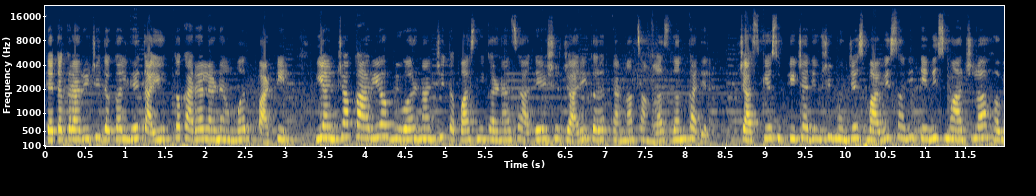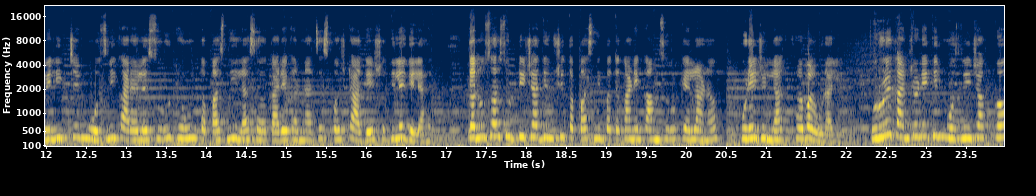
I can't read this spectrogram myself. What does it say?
त्या तक्रारीची दखल घेत आयुक्त कार्यालयाने अमर पाटील यांच्या कार्य विवरणाची तपासणी करण्याचे आदेश जारी करत त्यांना चांगलाच दणका दिला. शासकीय सुट्टीच्या दिवशी म्हणजेच बावीस आणि तेवीस मार्चला हवेलीचे मोजणी कार्यालय सुरू ठेवून तपासणीला सहकार्य करण्याचे स्पष्ट आदेश दिले गेले आहेत. त्यानुसार सुट्टीच्या दिवशी तपासणी पथकाने काम सुरू केल्यानं पुणे जिल्ह्यात खळबळ उडाली. उरुळी कांचन येथील मोजणीच्या क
